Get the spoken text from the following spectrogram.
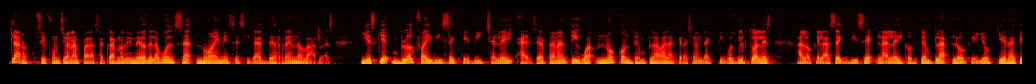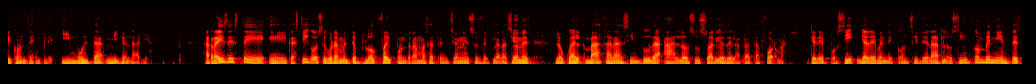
Claro, si funcionan para sacarnos dinero de la bolsa, no hay necesidad de renovarlas. Y es que BlockFi dice que dicha ley, al ser tan antigua, no contemplaba la creación de activos virtuales, a lo que la SEC dice la ley contempla lo que yo quiera que contemple, y multa millonaria. A raíz de este eh, castigo, seguramente BlockFi pondrá más atención en sus declaraciones, lo cual bajará sin duda a los usuarios de la plataforma, que de por sí ya deben de considerar los inconvenientes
